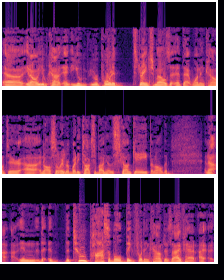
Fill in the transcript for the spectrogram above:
Uh, you know, you've con- and you, reported strange smells at, at that one encounter, uh, and also mm-hmm. everybody talks about you know the skunk ape and all the. Now, uh, in the, the two possible Bigfoot encounters I've had, I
